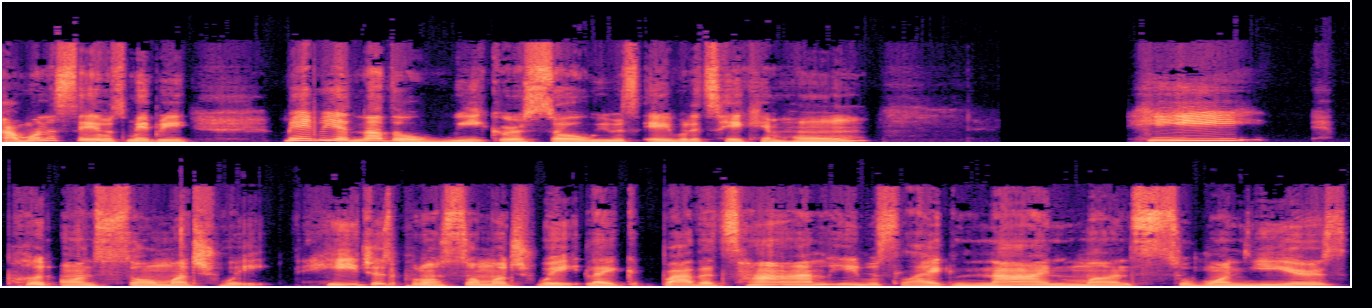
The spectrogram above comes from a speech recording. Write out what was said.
i want to say it was maybe maybe another week or so we was able to take him home he put on so much weight. He just put on so much weight. Like by the time he was like nine months to one years,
